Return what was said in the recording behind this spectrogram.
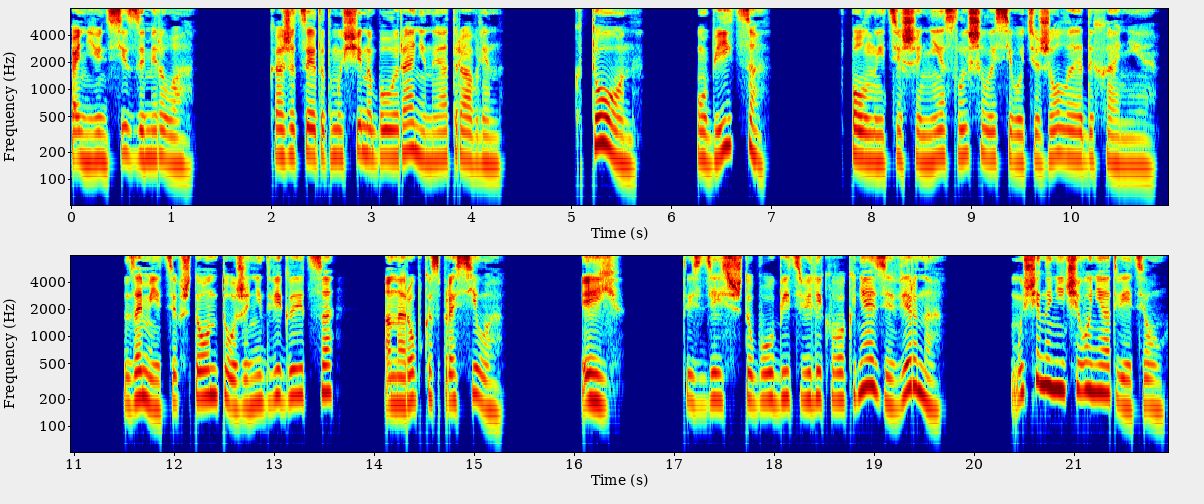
Хань Юньси замерла. Кажется, этот мужчина был ранен и отравлен. Кто он? Убийца? В полной тишине слышалось его тяжелое дыхание. Заметив, что он тоже не двигается, она робко спросила. «Эй, ты здесь, чтобы убить великого князя, верно?» Мужчина ничего не ответил.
